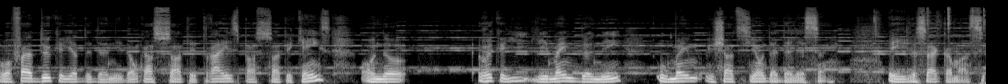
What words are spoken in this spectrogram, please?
on va faire deux cueillettes de données. Donc, en 73 puis en 75, on a recueilli les mêmes données au même échantillon d'adolescents. Et là, ça a commencé.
